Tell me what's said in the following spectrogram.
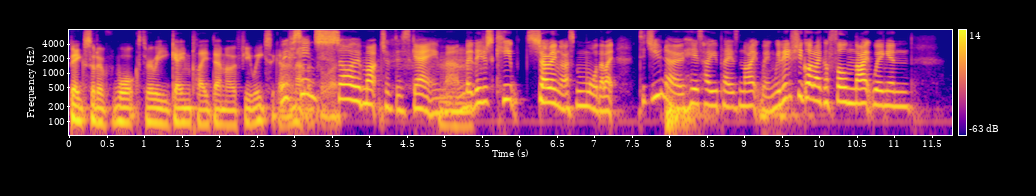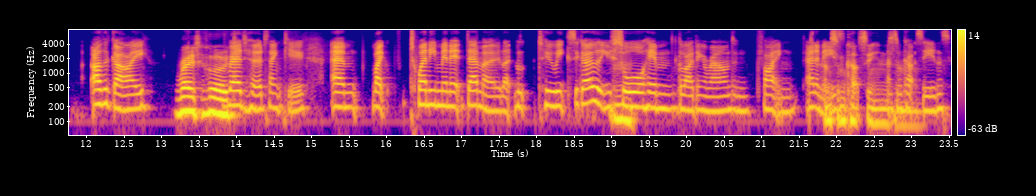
big sort of walkthrough gameplay demo a few weeks ago. We've and that seen looked all right. so much of this game, Mm. man. Like they just keep showing us more. They're like, "Did you know? Here's how you play as Nightwing." We literally got like a full Nightwing and other guy, Red Hood. Red Hood. Thank you. Um, like twenty minute demo, like two weeks ago, that you saw him gliding around and fighting Mm. and enemies some cutscenes. and some and- cutscenes.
